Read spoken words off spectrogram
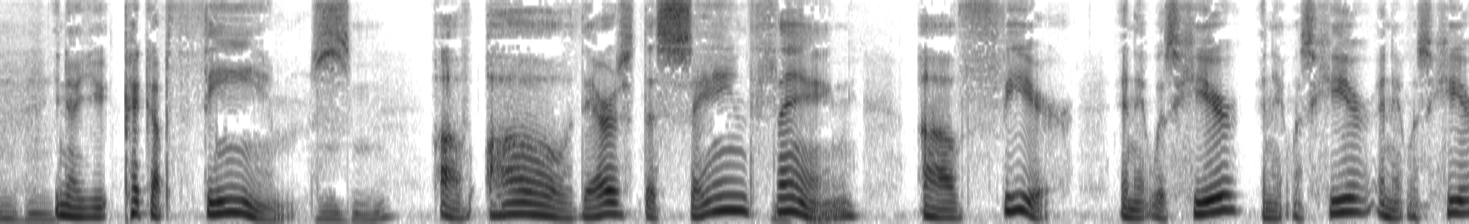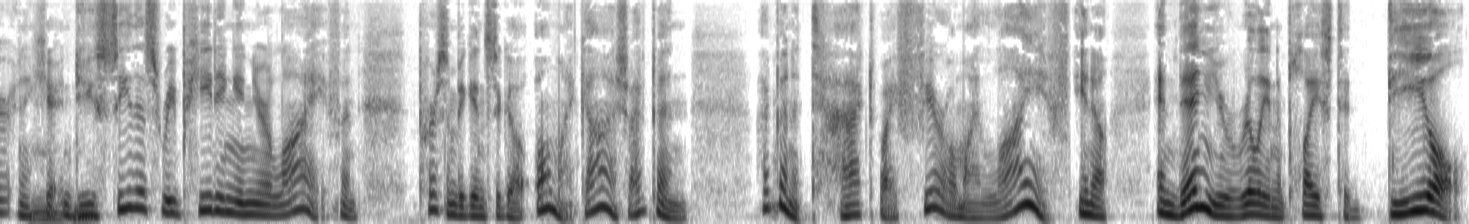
Mm-hmm. You know, you pick up themes. Mm-hmm of, oh, there's the same thing of fear. And it was here, and it was here, and it was here, and here. Mm-hmm. And do you see this repeating in your life? And the person begins to go, oh my gosh, I've been, I've been attacked by fear all my life, you know. And then you're really in a place to deal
